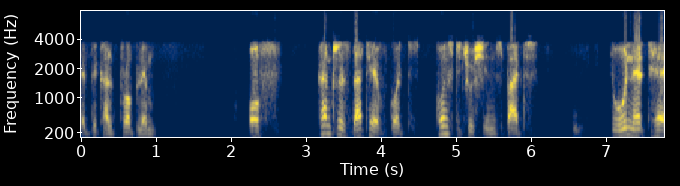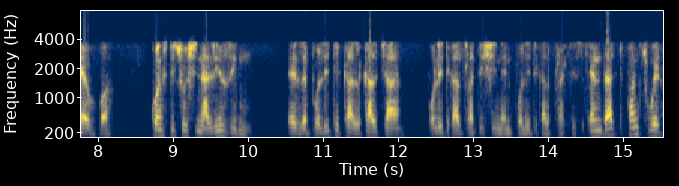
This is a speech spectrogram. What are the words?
ethical problem of countries that have got constitutions but do not have constitutionalism as a political culture, political tradition, and political practice. And that punctuates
